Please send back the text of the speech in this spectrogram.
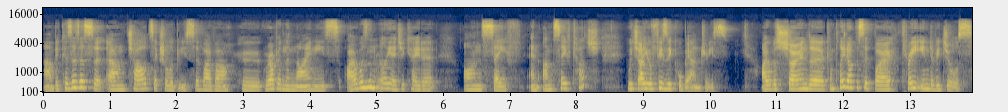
Uh, because as a um, child sexual abuse survivor who grew up in the 90s, I wasn't really educated on safe and unsafe touch, which are your physical boundaries. I was shown the complete opposite by three individuals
